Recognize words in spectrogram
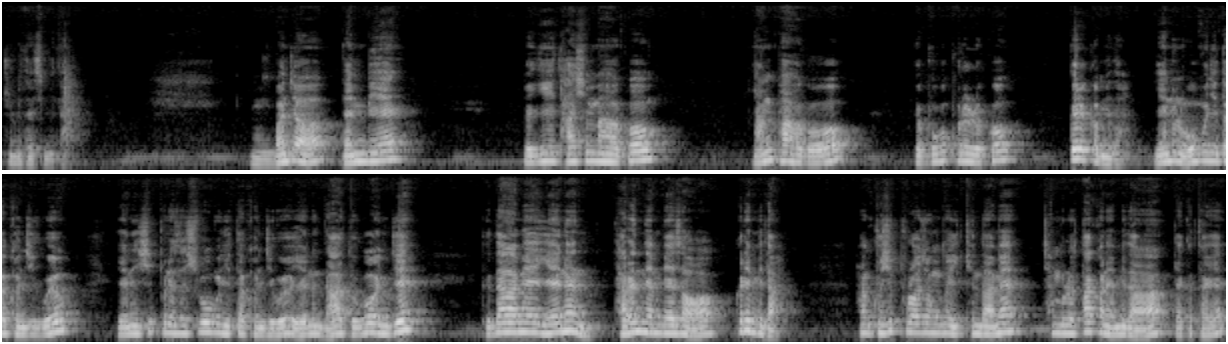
준비됐습니다. 음, 먼저 냄비에 여기 다시마하고 양파하고 이 북어포를 넣고 끓일 겁니다. 얘는 5분 있다 건지고요. 얘는 10분에서 15분 있다 건지고요. 얘는 놔두고 이제 그 다음에 얘는 다른 냄비에서 끓입니다. 한 90% 정도 익힌 다음에 찬물로 닦아냅니다. 깨끗하게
